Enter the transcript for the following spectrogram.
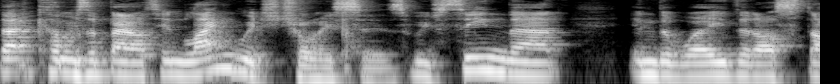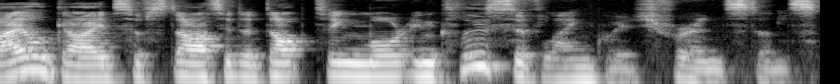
that comes about in language choices. We've seen that in the way that our style guides have started adopting more inclusive language, for instance,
